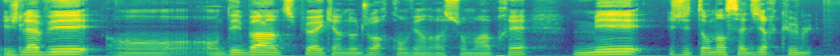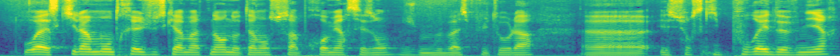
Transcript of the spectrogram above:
Et je l'avais en, débat un petit peu avec un autre joueur qu'on viendra sûrement après. Mais j'ai tendance à dire que ouais, ce qu'il a montré jusqu'à maintenant, notamment sur sa première saison, je me base plutôt là, euh, et sur ce qu'il pourrait devenir,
